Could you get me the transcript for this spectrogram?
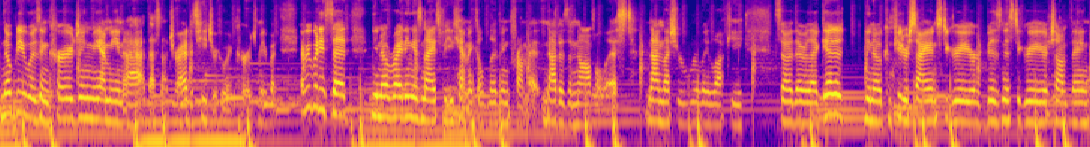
nobody was encouraging me i mean uh, that's not true i had a teacher who encouraged me but everybody said you know writing is nice but you can't make a living from it not as a novelist not unless you're really lucky so they were like get a you know computer science degree or business degree or something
